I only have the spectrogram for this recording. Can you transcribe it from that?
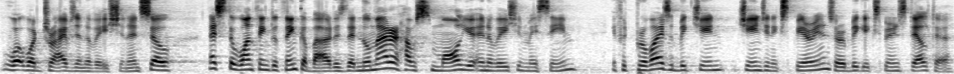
what, what drives innovation. And so that's the one thing to think about is that no matter how small your innovation may seem, if it provides a big change, change in experience or a big experience delta,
